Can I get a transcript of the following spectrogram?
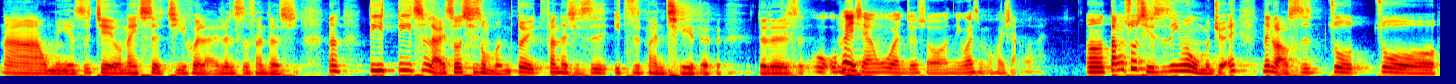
那我们也是借由那一次的机会来认识范特喜。那第一第一次来的时候，其实我们对范特喜是一知半解的，对对对，是。我我可以先问，就是说你为什么会想来？嗯、呃，当初其实是因为我们觉得，哎，那个老师做做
